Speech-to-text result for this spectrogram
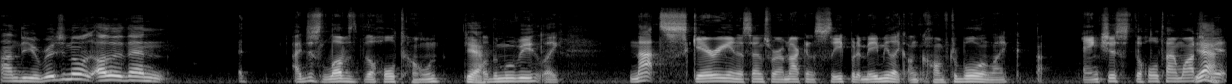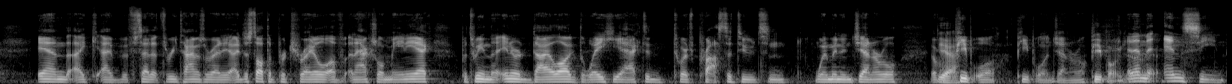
on the original, other than I just loved the whole tone Yeah. of the movie. Like, not scary in a sense where I'm not gonna sleep, but it made me like uncomfortable and like anxious the whole time watching Yeah. it. And I, I've said it three times already. I just thought the portrayal of an actual maniac between the inner dialogue, the way he acted towards prostitutes and women in general, Yeah. people, well, people in general, People in and then general, the end scene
